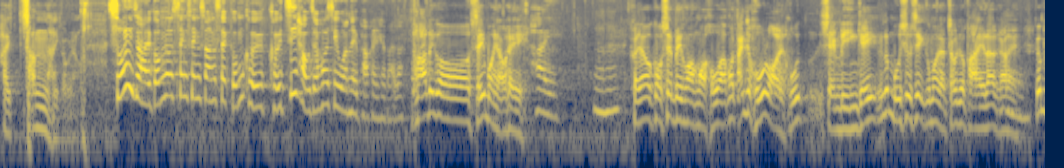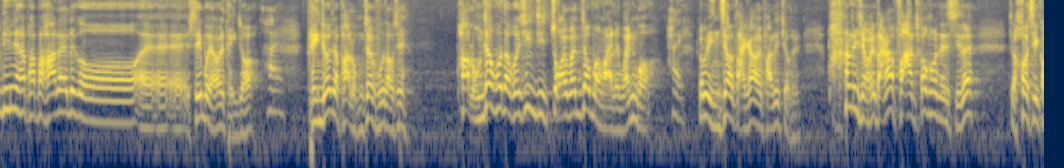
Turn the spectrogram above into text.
係真係咁樣。所以就係咁樣惺惺相惜。咁佢佢之後就開始揾你拍戲係咪咧？拍呢個死亡遊戲，係。佢有個角色俾我，我話好啊，我等咗好耐，好成年幾都冇消息，咁我就走咗拍戲啦，梗係。咁點知喺拍拍下咧，呢個誒誒誒死亡遊戲停咗，係停咗就拍龍爭虎鬥先，拍龍爭虎鬥佢先至再揾周文懷嚟揾我。係咁然之後大家去拍呢場戲，拍呢場戲大家化妝嗰陣時咧，就開始講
